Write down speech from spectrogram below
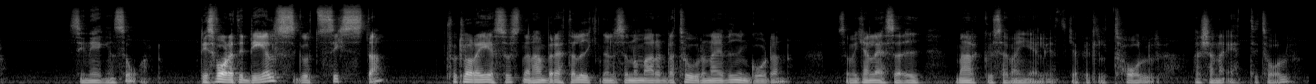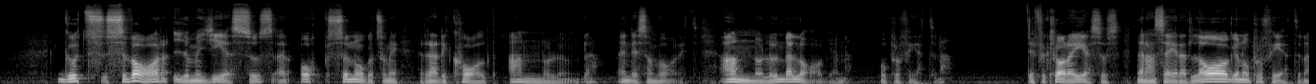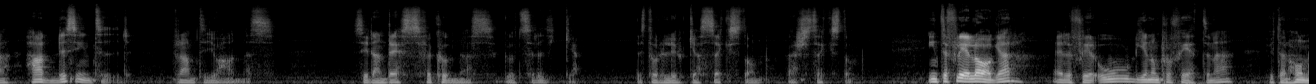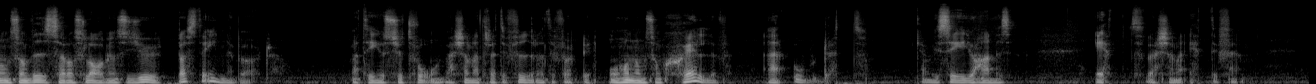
Sin egen son. Det svaret är dels Guds sista, förklarar Jesus när han berättar liknelsen om arrendatorerna i vingården, som vi kan läsa i Markus evangeliet kapitel 12, verserna 1-12. Guds svar i och med Jesus är också något som är radikalt annorlunda än det som varit. Annorlunda lagen och profeterna. Det förklarar Jesus när han säger att lagen och profeterna hade sin tid fram till Johannes. Sedan dess förkunnas Guds rike. Det står i Lukas 16, vers 16. Inte fler lagar eller fler ord genom profeterna, utan honom som visar oss lagens djupaste innebörd. Matteus 22, verserna 34-40. Och honom som själv är ordet. Kan vi se i Johannes 1, verserna 1-5.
